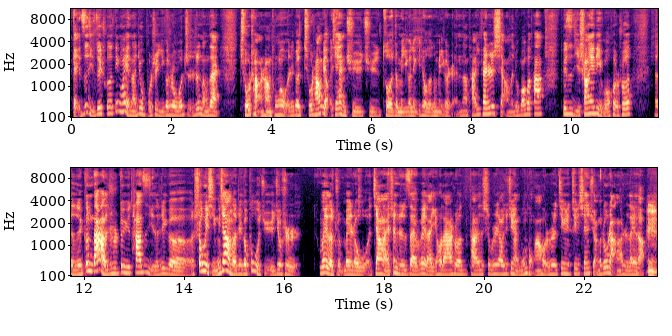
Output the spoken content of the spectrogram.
给自己最初的定位呢，就不是一个说我只是能在球场上通过我这个球场表现去去做这么一个领袖的这么一个人。那他一开始想的就包括他对自己商业帝国或者说。呃，更大的就是对于他自己的这个社会形象的这个布局，就是为了准备着我将来，甚至在未来以后，大家说他是不是要去竞选总统啊，或者是竞竞先选个州长啊之类的，嗯，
